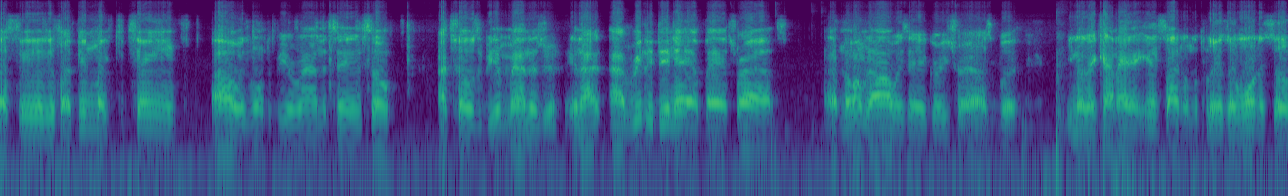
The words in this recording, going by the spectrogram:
I said if I didn't make the team, I always wanted to be around the team. So I chose to be a manager, and I, I really didn't have bad tryouts. I normally always had great tryouts, but you know they kind of had insight on the players they wanted. So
